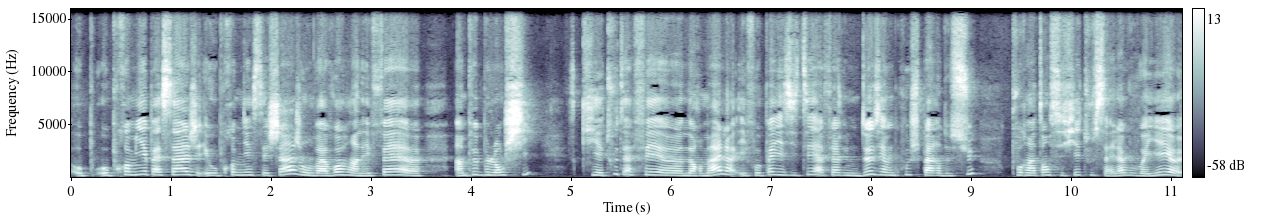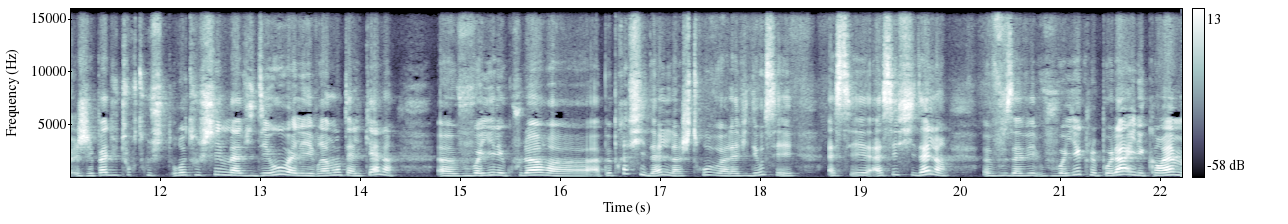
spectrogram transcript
au, premier passage et au premier séchage, on va avoir un effet un peu blanchi qui est tout à fait euh, normal. Il faut pas hésiter à faire une deuxième couche par-dessus pour intensifier tout ça. Et là, vous voyez, euh, j'ai pas du tout retouché ma vidéo, elle est vraiment telle qu'elle. Euh, vous voyez les couleurs à peu près fidèles. Là, je trouve la vidéo c'est assez assez fidèle. vous avez, vous voyez que le polar il est quand même,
